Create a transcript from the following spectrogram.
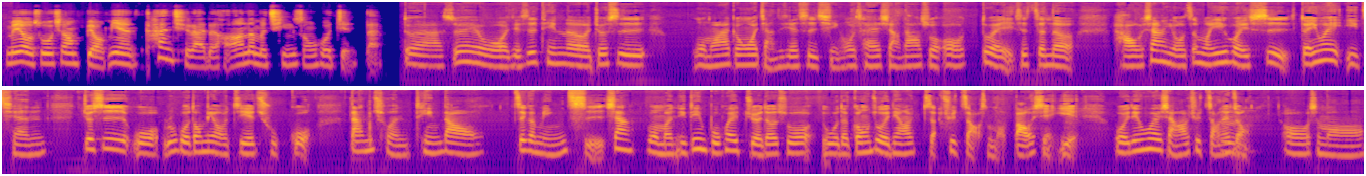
没有说像表面看起来的好像那么轻松或简单。对啊，所以我也是听了，就是我妈妈跟我讲这些事情，我才想到说，哦，对，是真的，好像有这么一回事。对，因为以前就是我如果都没有接触过，单纯听到这个名词，像我们一定不会觉得说我的工作一定要找去找什么保险业，我一定会想要去找那种。哦，什么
